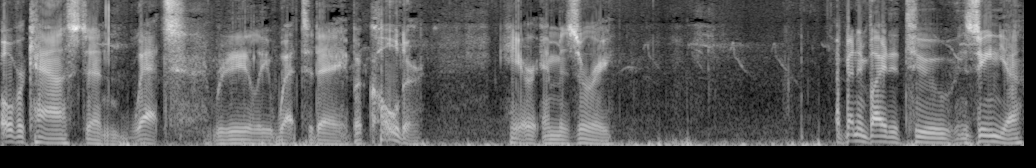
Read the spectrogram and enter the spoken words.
overcast and wet, really wet today, but colder here in Missouri. I've been invited to Xenia.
